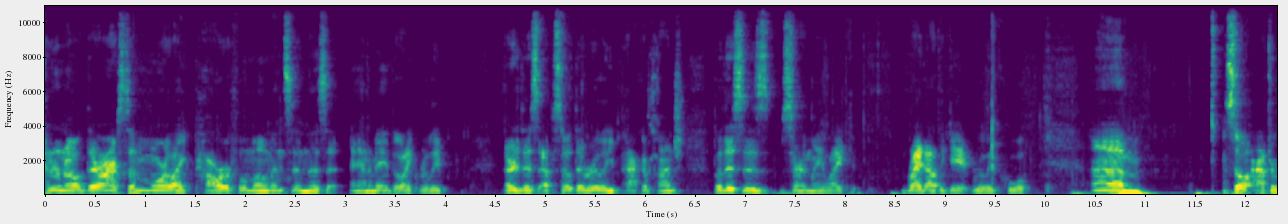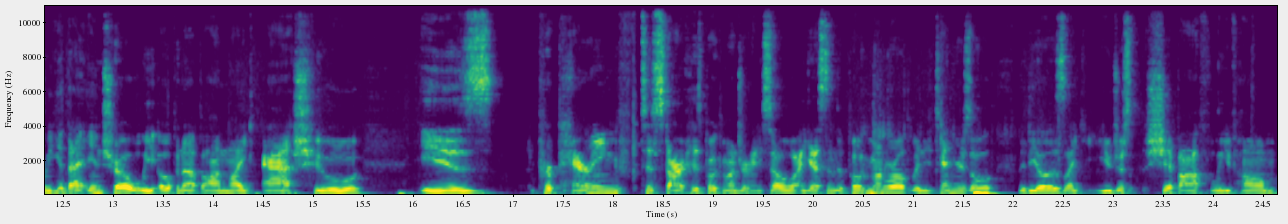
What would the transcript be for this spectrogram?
I don't know. There are some more like powerful moments in this anime that like really, or this episode that really pack a punch. But this is certainly like right out the gate really cool. Um, so after we get that intro, we open up on like Ash who is preparing to start his Pokemon journey. So I guess in the Pokemon world, when you're 10 years old, the deal is like you just ship off, leave home.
